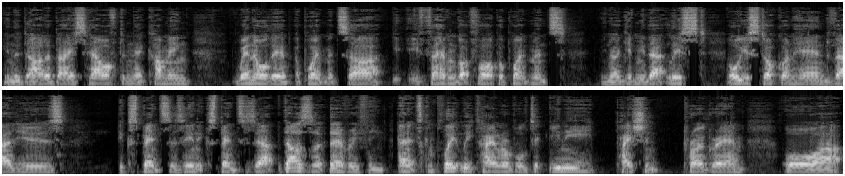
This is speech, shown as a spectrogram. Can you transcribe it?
in the database, how often they're coming, when all their appointments are. If they haven't got follow up appointments, you know, give me that list. All your stock on hand values, expenses in, expenses out. Does everything, and it's completely tailorable to any patient program or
